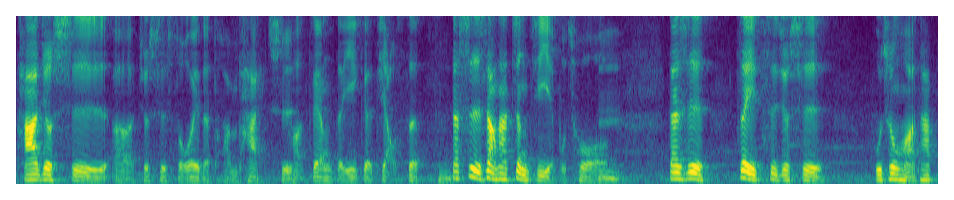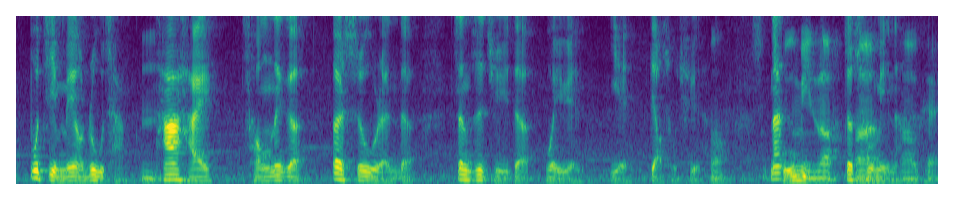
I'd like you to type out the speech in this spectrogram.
他就是呃就是所谓的团派是。啊这样的一个角色，那事实上他政绩也不错哦，但是这一次就是。胡春华他不仅没有入场，他还从那个二十五人的政治局的委员也调出去了，哦，那除名了，就除名了。嗯 OK，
